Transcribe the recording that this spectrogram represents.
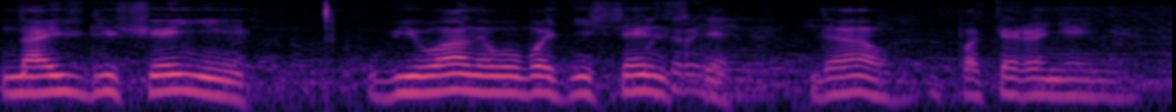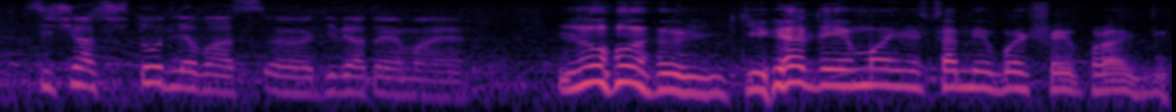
на излечении в Иваново-Вознесенске. Да, после ранения. Сейчас что для вас 9 мая? Ну, 9 мая самый большой праздник.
